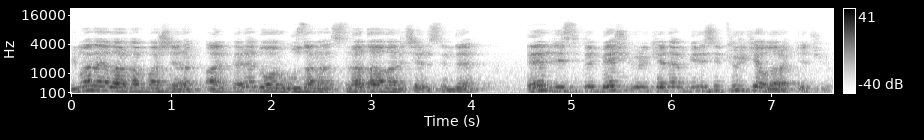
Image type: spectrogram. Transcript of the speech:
Himalayalardan başlayarak Alplere doğru uzanan sıra dağlar içerisinde en riskli 5 ülkeden birisi Türkiye olarak geçiyor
